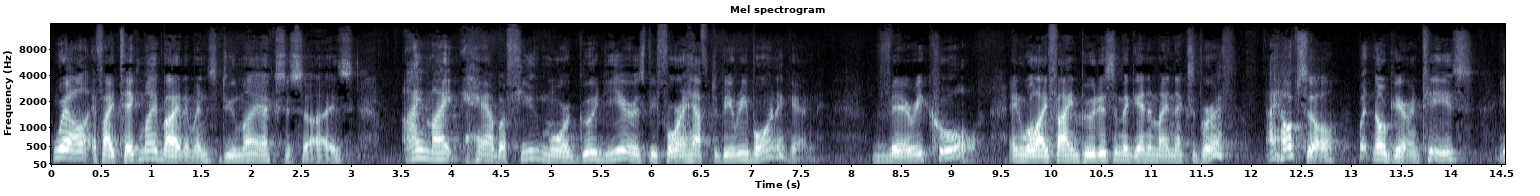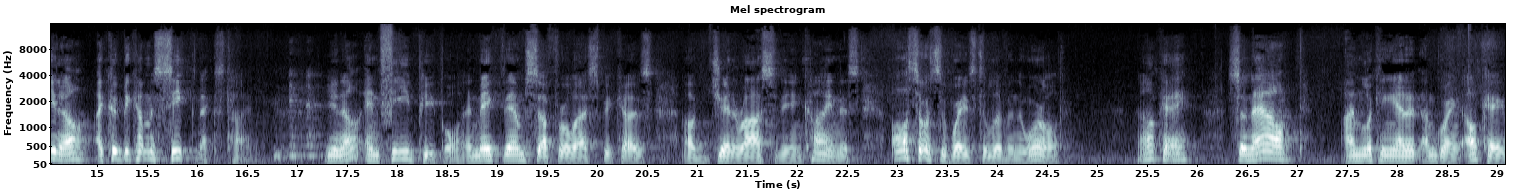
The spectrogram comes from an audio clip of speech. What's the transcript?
Well, if I take my vitamins, do my exercise, I might have a few more good years before I have to be reborn again. Very cool. And will I find Buddhism again in my next birth? I hope so, but no guarantees. You know, I could become a Sikh next time, you know, and feed people and make them suffer less because of generosity and kindness. All sorts of ways to live in the world. Okay, so now I'm looking at it, I'm going, okay,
